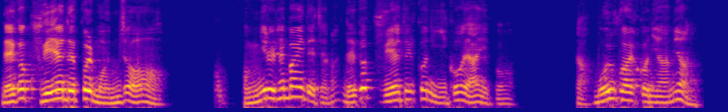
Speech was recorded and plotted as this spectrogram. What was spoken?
내가 구해야 될 걸 먼저 정리를 해봐야 되잖아. 내가 구해야 될 건 이거야, 이거. 자, 뭘 구할 거냐 하면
